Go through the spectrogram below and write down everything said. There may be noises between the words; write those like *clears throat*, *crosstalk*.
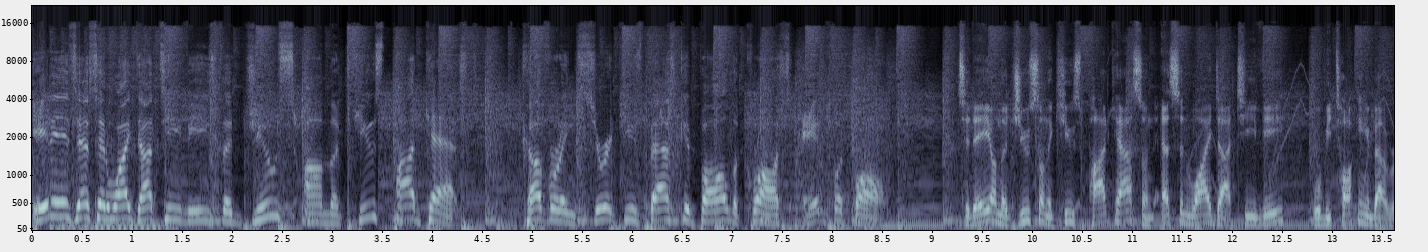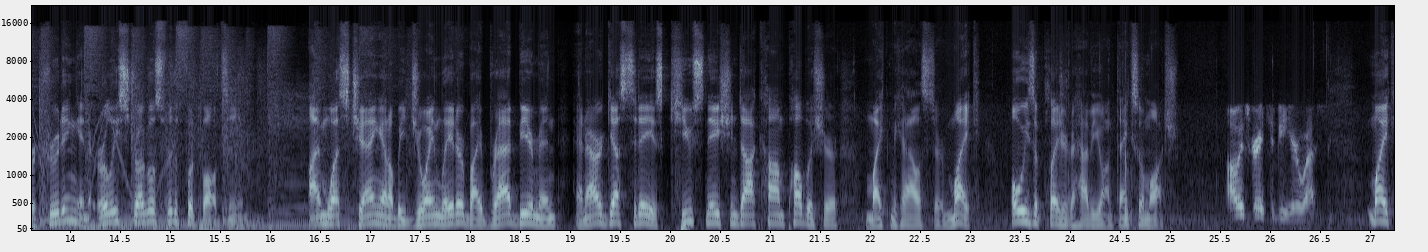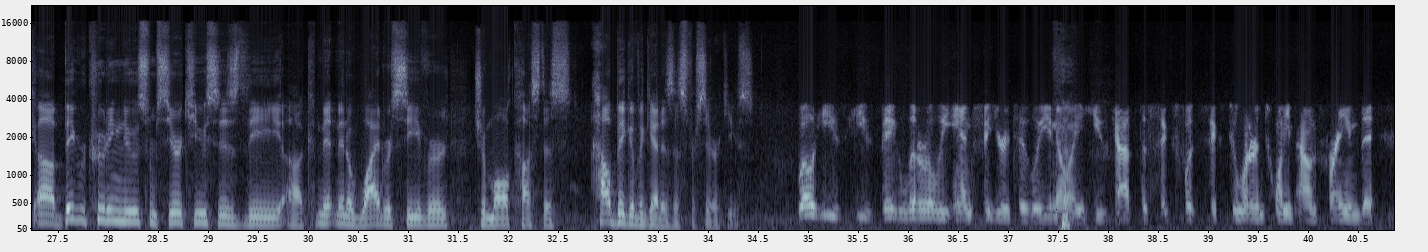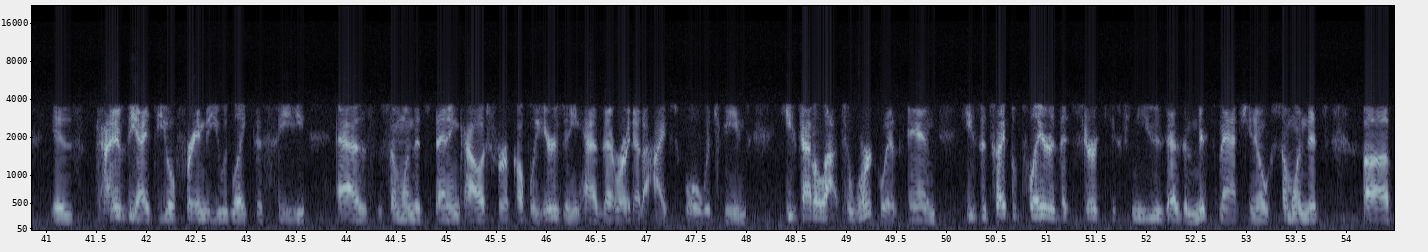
It is SNY.TV's The Juice on the Cuse podcast, covering Syracuse basketball, lacrosse, and football. Today on the Juice on the Cuse podcast on SNY.TV, we'll be talking about recruiting and early struggles for the football team. I'm Wes Cheng, and I'll be joined later by Brad Bierman, and our guest today is CuseNation.com publisher Mike McAllister. Mike, always a pleasure to have you on. Thanks so much. Always great to be here, Wes. Mike, uh, big recruiting news from Syracuse is the uh, commitment of wide receiver Jamal Custis. How big of a get is this for Syracuse? Well, he's he's big literally and figuratively. You know, *laughs* he's got the six foot six, 220 pound frame that is kind of the ideal frame that you would like to see as someone that's been in college for a couple of years, and he has that right out of high school, which means he's got a lot to work with, and he's the type of player that Syracuse can use as a mismatch. You know, someone that's uh,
